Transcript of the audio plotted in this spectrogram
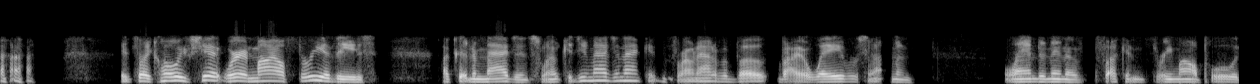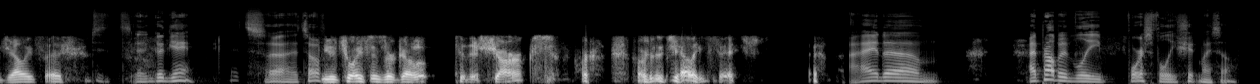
it's like holy shit, we're in mile three of these. I couldn't imagine swim. Could you imagine that getting thrown out of a boat by a wave or something and landing in a fucking three mile pool of jellyfish? it's a good game. It's uh, it's over. Your choices are go to the sharks or, or the jellyfish. I'd um, I'd probably forcefully shit myself,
